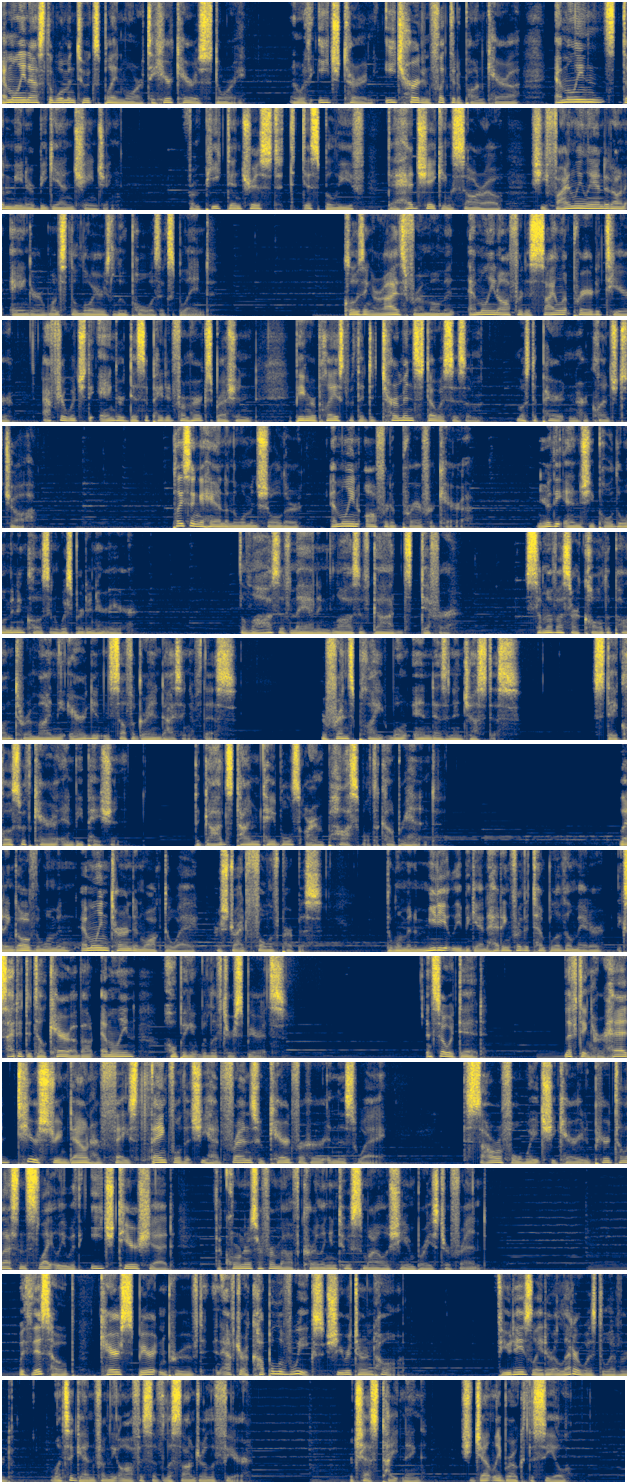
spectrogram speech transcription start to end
Emmeline asked the woman to explain more, to hear Kara's story. And with each turn, each hurt inflicted upon Kara, Emmeline's demeanor began changing. From piqued interest to disbelief to head shaking sorrow, she finally landed on anger once the lawyer's loophole was explained. Closing her eyes for a moment, Emmeline offered a silent prayer to Tyr, after which the anger dissipated from her expression, being replaced with a determined stoicism, most apparent in her clenched jaw. Placing a hand on the woman's shoulder, Emmeline offered a prayer for Kara. Near the end, she pulled the woman in close and whispered in her ear the laws of man and laws of God differ. Some of us are called upon to remind the arrogant and self aggrandizing of this. Your friend's plight won't end as an injustice. Stay close with Kara and be patient. The God's timetables are impossible to comprehend. Letting go of the woman, Emmeline turned and walked away, her stride full of purpose. The woman immediately began heading for the Temple of Ilmater, excited to tell Kara about Emmeline, hoping it would lift her spirits. And so it did. Lifting her head, tears streamed down her face, thankful that she had friends who cared for her in this way. The sorrowful weight she carried appeared to lessen slightly with each tear shed, the corners of her mouth curling into a smile as she embraced her friend. With this hope, Kara's spirit improved, and after a couple of weeks, she returned home. A few days later, a letter was delivered, once again from the office of Lissandra Lafir. Her chest tightening, she gently broke the seal,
